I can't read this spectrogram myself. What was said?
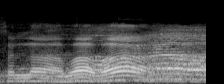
وصلى وواو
